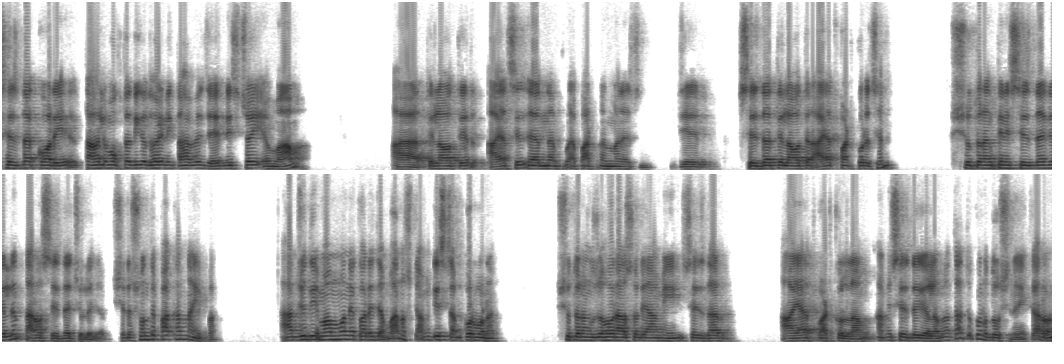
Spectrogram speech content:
সেজদা করে, তাহলে মুক্তাদিকে ধরে নিতে হবে যে নিশ্চয়ই ইমাম তেলাওয়াতের আয়াত পাঠ মানে যে সেজদা তেলাওয়াতের আয়াত পাঠ করেছেন, সুতরাং তিনি সেজদায় গেলেন, তারাও সেজদায় চলে যাবে। সেটা শুনতে পাকান নাই পাক। আর যদি ইমাম মনে করে যে, মানুষকে আমি ডিস্টার্ব করব না, সুতরাং জোহর আসরে আমি সেজদার আয়াত পাঠ করলাম, আমি সেজদা গেলাম না তাতে কোনো দোষ নেই, কারণ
